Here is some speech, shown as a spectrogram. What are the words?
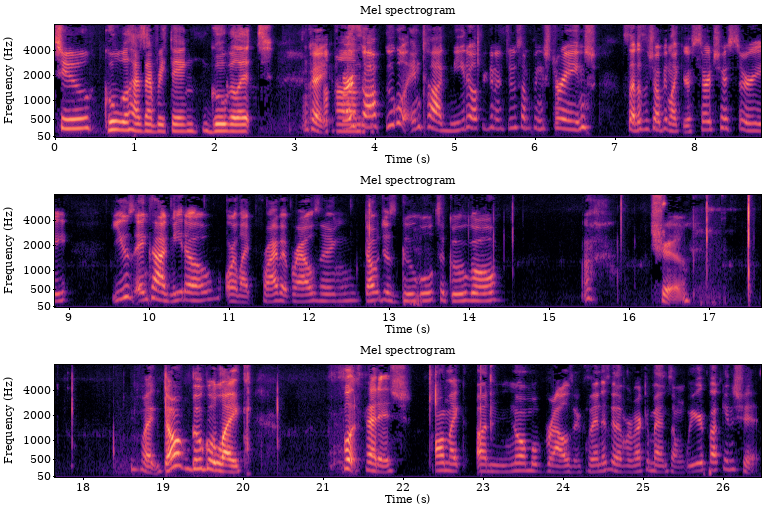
Two, Google has everything. Google it. Okay, Um, first off, Google incognito if you're gonna do something strange, so that doesn't show up in like your search history. Use incognito or like private browsing. Don't just Google to Google. True. Like, don't Google like foot fetish on like a normal browser, because then it's gonna recommend some weird fucking shit.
